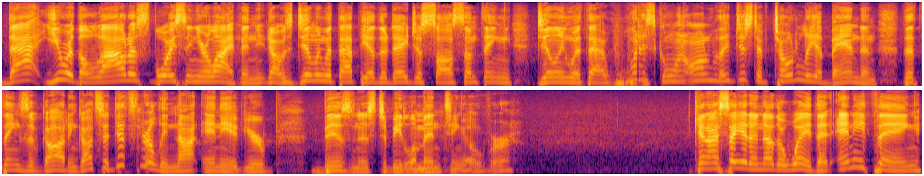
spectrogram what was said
that you are the loudest voice in your life. And you know, i was dealing with that the other day just saw something dealing with that. What is going on? They just have totally abandoned the things of god. And god said that's really not any of your business to be lamenting over can I say it another way? That anything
